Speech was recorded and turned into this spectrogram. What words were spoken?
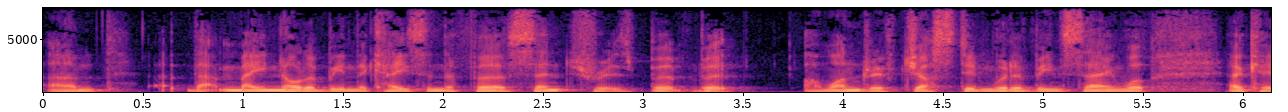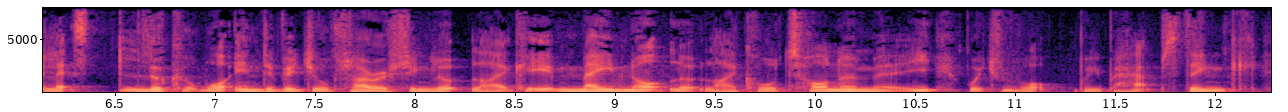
Um, that may not have been the case in the first centuries, but but I wonder if Justin would have been saying, well, okay, let's look at what individual flourishing looked like. It may not look like autonomy, which is what we perhaps think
